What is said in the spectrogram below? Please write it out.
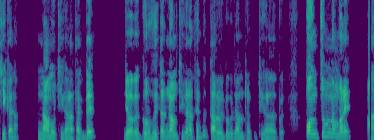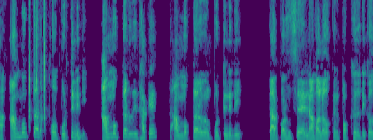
ঠিকানা নাম ও ঠিকানা থাকবে। যেভাবে গ্রহিতার নাম ঠিকানা থাকবে তার ওইভাবে নাম ঠিকানা থাকবে। পঞ্চম নম্বরে আহ, আমোক্তার ও প্রতিনিধি। আমোক্তার যদি থাকে আমোক্তার এবং প্রতিনিধি তারপর হচ্ছে নাবালকের পক্ষে যদি কেউ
